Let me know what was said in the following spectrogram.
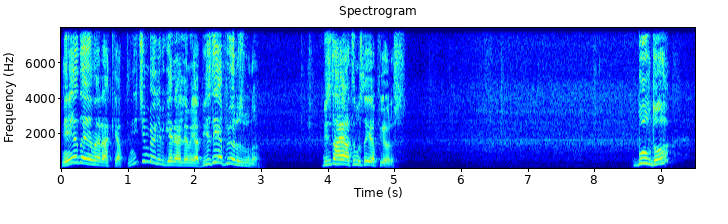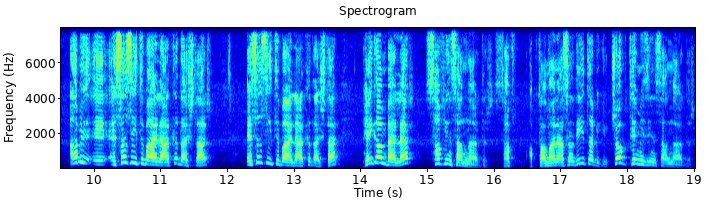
Neye dayanarak yaptı? Niçin böyle bir genelleme yaptı? Biz de yapıyoruz bunu. Biz de hayatımızda yapıyoruz. Buldu. Abi e, esas itibariyle arkadaşlar, esas itibariyle arkadaşlar Peygamberler saf insanlardır. Saf, aptal manasını değil tabii ki. Çok temiz insanlardır.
